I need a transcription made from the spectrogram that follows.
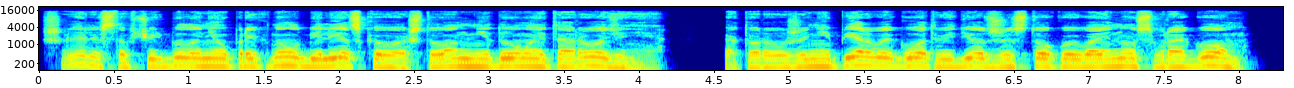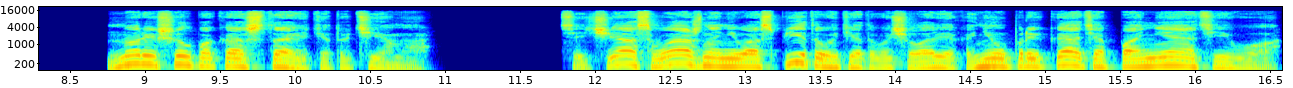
Шелестов чуть было не упрекнул Белецкого, что он не думает о родине, которая уже не первый год ведет жестокую войну с врагом, но решил пока оставить эту тему. Сейчас важно не воспитывать этого человека, не упрекать, а понять его,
